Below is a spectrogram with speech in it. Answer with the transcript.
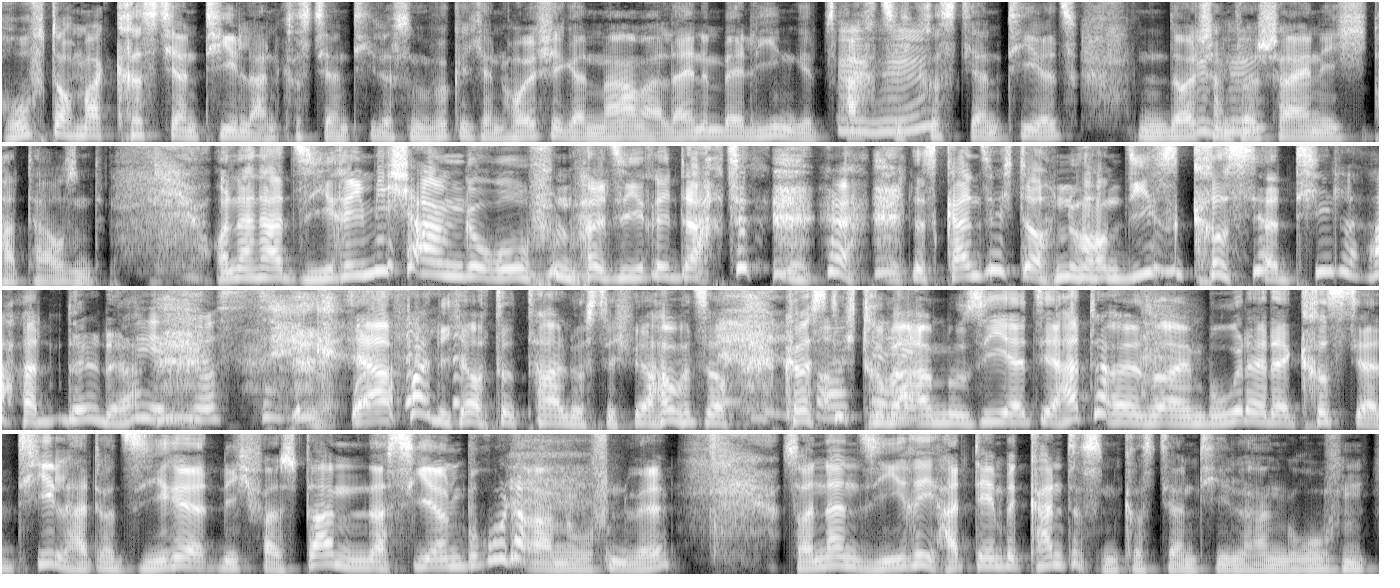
ruf doch mal Christian Thiel an. Christian Thiel ist nun wirklich ein häufiger Name. Allein in Berlin gibt es 80 mhm. Christian Thiels, in Deutschland mhm. wahrscheinlich ein paar tausend. Und dann hat Siri mich angerufen, weil Siri dachte, das kann sich doch nur um diesen Christian Thiel handeln. Ja? Wie lustig. Ja, fand ich auch total lustig. Wir haben uns auch köstlich okay. drüber amüsiert. Sie hatte also einen Bruder, der Christian Thiel hat und Siri hat nicht verstanden, dass sie ihren Bruder anrufen will, sondern Siri hat den bekanntesten Christian Thiel angerufen.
